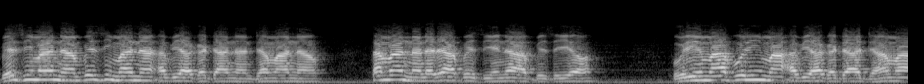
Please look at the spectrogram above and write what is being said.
ပစ္စည်းမာနံပစ္စည်းမာနံအဗျာကတနံဓမ္မနံတမနန္တရပစ္စယေနပစ္စယောပုရိမာပုရိမာအဗျာကတဓမ္မာ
